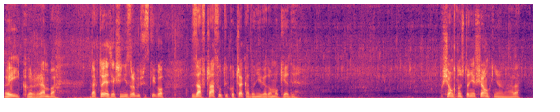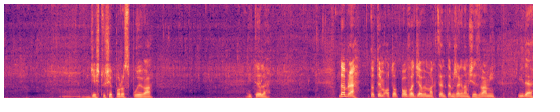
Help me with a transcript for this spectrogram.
Ej, kręba. Tak to jest, jak się nie zrobi wszystkiego zawczasu, tylko czeka do nie wiadomo kiedy. Wsiąknąć to nie wsiąknie, no ale gdzieś tu się porozpływa. I tyle. Dobra, to tym oto powodziowym akcentem żegnam się z Wami. Idę,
